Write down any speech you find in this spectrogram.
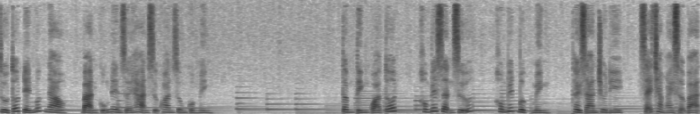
Dù tốt đến mức nào, bạn cũng nên giới hạn sự khoan dung của mình. Tâm tính quá tốt, không biết giận dữ, không biết bực mình, thời gian trôi đi sẽ chẳng ai sợ bạn.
